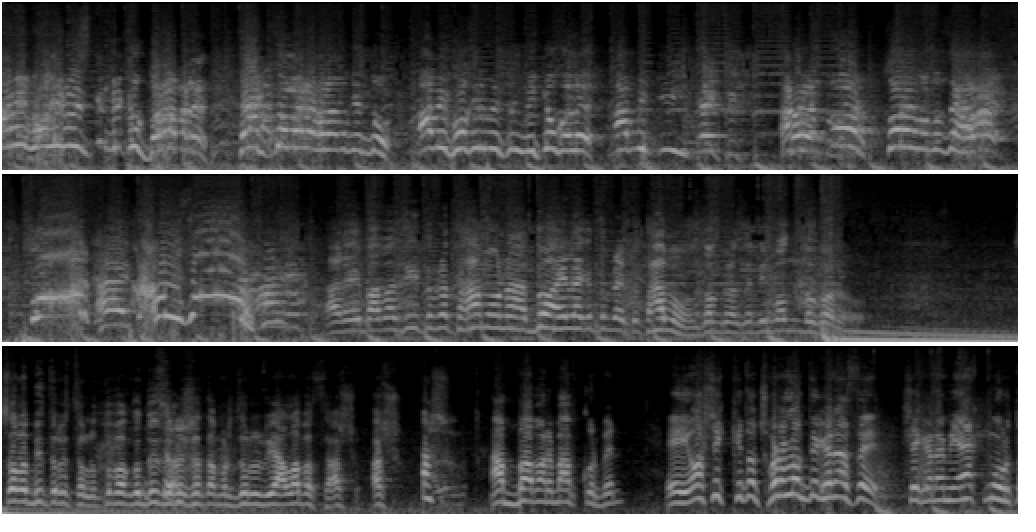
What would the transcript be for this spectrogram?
আমি ফকির মিসকিন ভিক্ষুক ধরা পারে একদম ফেলাবো কিন্তু। আমি ফকির মিসকিন ভিক্ষুক হলে আপনি কি? চোরের মতো যে হারায় চোর আরে বাবাজি তোমরা থামো না দোহাই লাগে তোমরা একটু থামো ঝগড়াঝাটি বন্ধ করো। চলো ভিতরে চলো তোমাকে দুজনের সাথে আমার জরুরি আলাপ আছে আসো আসো। আব্বা আমার মাফ করবেন এই অশিক্ষিত ছোট লোক যেখানে আছে সেখানে আমি এক মুহূর্ত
